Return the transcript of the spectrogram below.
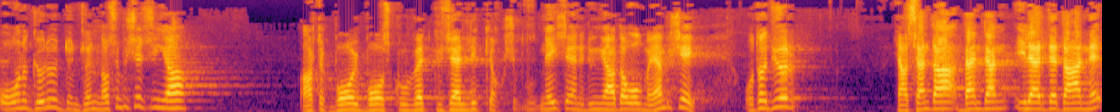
onu görürdün. Sen nasıl bir şeysin ya? Artık boy, boz, kuvvet, güzellik, yakışıklılık neyse yani dünyada olmayan bir şey. O da diyor ya sen daha benden ileride daha ne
